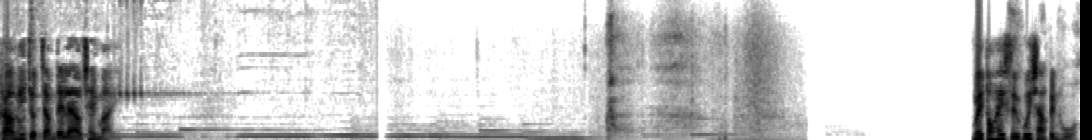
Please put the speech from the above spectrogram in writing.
คราวนี้จดจำได้แล้วใช่ไหม ไม่ต้องให้สื่อหุ้ยชางเป็นห่วง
